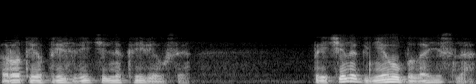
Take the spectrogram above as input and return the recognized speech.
Рот ее презрительно кривился. Причина гнева была ясна.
